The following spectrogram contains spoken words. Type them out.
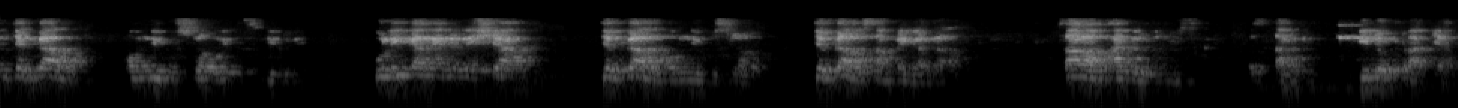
menjegal Omnibus Law itu sendiri. Pulihkan Indonesia, jegal Omnibus Law, jegal sampai gagal. Salam adil lestari, hidup rakyat.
